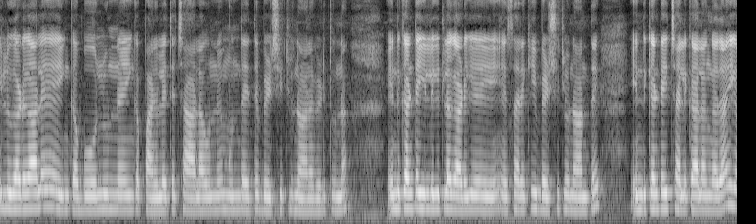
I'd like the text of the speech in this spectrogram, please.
ఇల్లు కడగాలి ఇంకా బోళ్ళు ఉన్నాయి ఇంకా పనులు అయితే చాలా ఉన్నాయి. ముందైతే బెడ్షీట్లు నానబెడుతున్నా. ఎందుకంటే ఇల్లు గిట్లా కడిగేసరికి బెడ్షీట్లు నానుతాయి. ఎందుకంటే ఈ చలికాలం కదా ఇక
